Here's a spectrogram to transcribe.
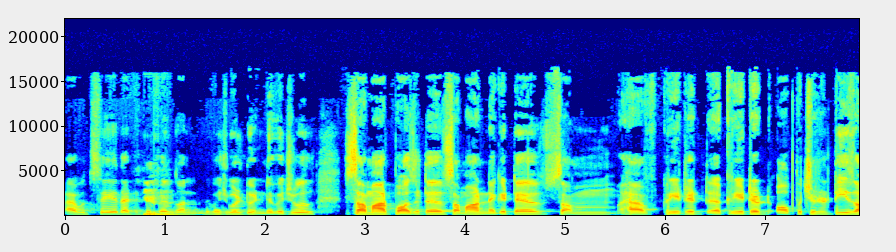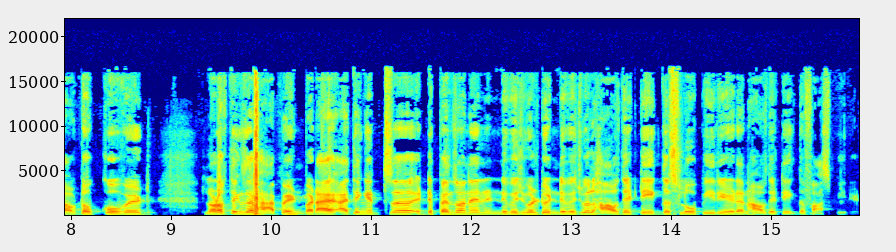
I would say that it hmm depends on individual to individual. Some are positive some are negative. Some have created uh, created opportunities out of covid. A lot of things have happened but i, I think it's uh, it depends on an individual to individual how they take the slow period and how they take the fast period.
